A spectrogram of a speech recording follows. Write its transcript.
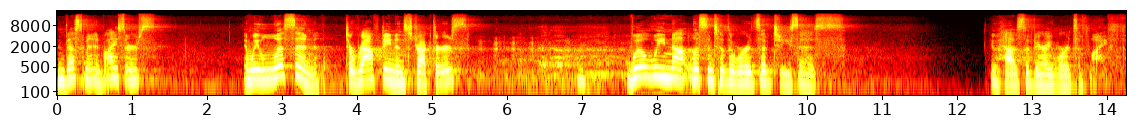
investment advisors and we listen to rafting instructors. Will we not listen to the words of Jesus, who has the very words of life?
